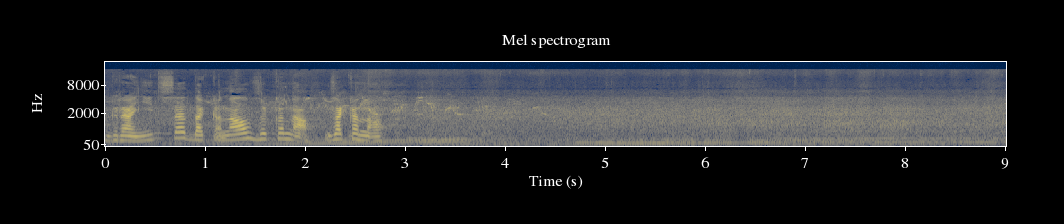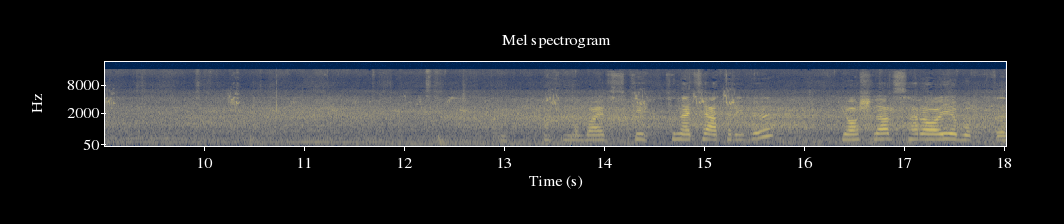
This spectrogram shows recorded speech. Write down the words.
Граница, до канал, за канал, за канал. Ahmaboyevskiy kinoteatr edi. Yoshlar saroyi bo'libdi.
